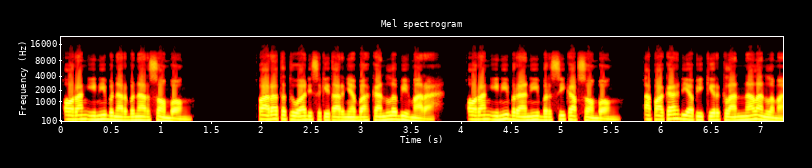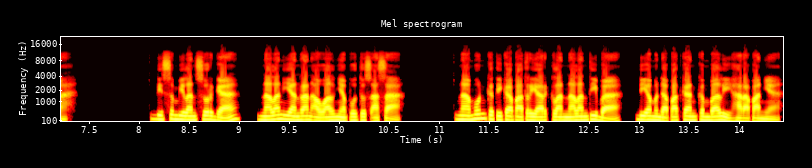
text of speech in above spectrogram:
Orang ini benar-benar sombong. Para tetua di sekitarnya bahkan lebih marah. Orang ini berani bersikap sombong. Apakah dia pikir klan Nalan lemah? Di sembilan surga, Nalan Yanran awalnya putus asa. Namun ketika Patriark klan Nalan tiba, dia mendapatkan kembali harapannya.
